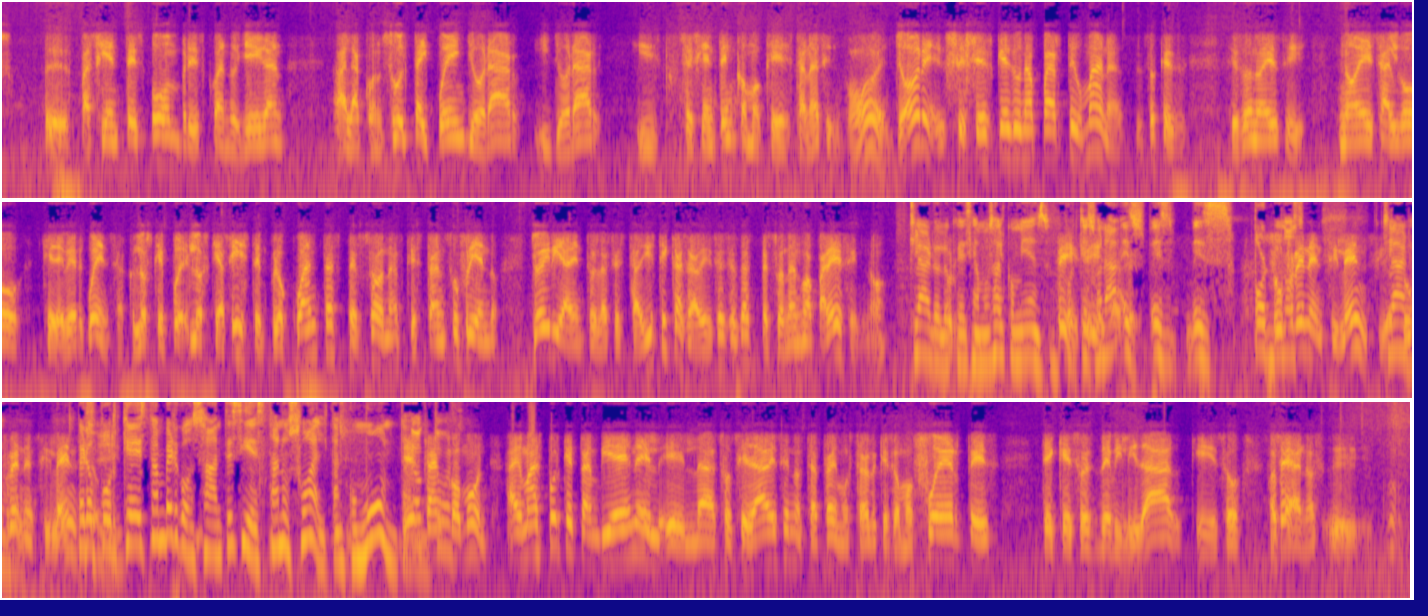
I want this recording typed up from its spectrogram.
eh, pacientes hombres cuando llegan a la consulta y pueden llorar y llorar y se sienten como que están así, oh, llore, es, que es una parte humana, eso que eso no es no es algo que de vergüenza, los que los que asisten, pero cuántas personas que están sufriendo, yo diría dentro de las estadísticas a veces esas personas no aparecen, ¿no? Claro, lo que decíamos al comienzo. Sí, porque sí, suena, es, es, es por Sufren en silencio, Claro. sufren en silencio. Pero ¿por qué es tan vergonzante si es tan usual, tan común? tan- es tan común. Además, porque también el- el- la sociedad a veces nos trata de mostrar que somos fuertes, que eso es debilidad, que eso, o sea, nos, eh,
